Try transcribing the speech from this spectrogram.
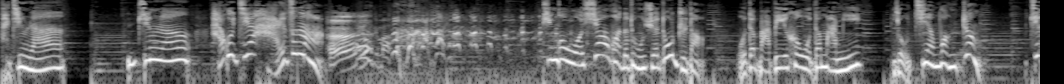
它竟然，竟然还会接孩子呢！听过我笑话的同学都知道，我的爸比和我的妈咪有健忘症，经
